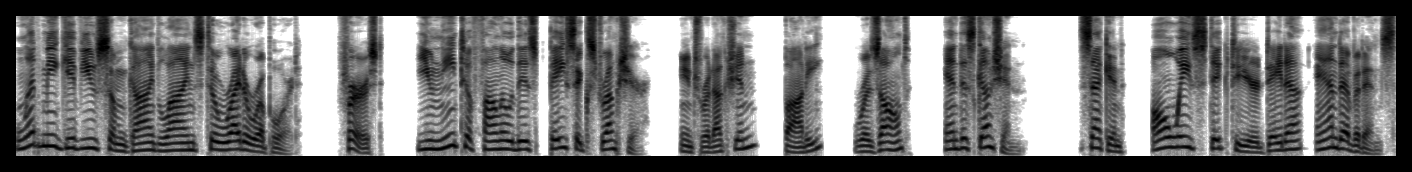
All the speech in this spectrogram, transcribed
Let me give you some guidelines to write a report. First, you need to follow this basic structure introduction, body, result, and discussion. Second, always stick to your data and evidence.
